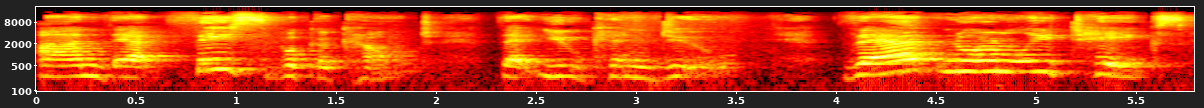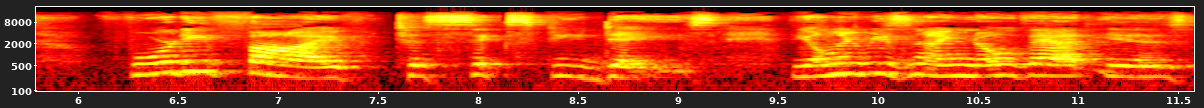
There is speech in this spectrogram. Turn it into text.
on that Facebook account that you can do. That normally takes 45 to 60 days. The only reason I know that is,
